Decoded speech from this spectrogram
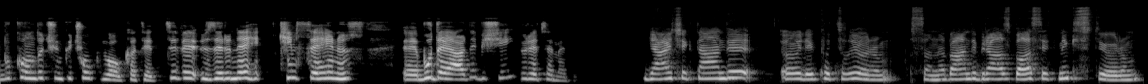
Bu konuda çünkü çok yol kat etti ve üzerine kimse henüz e, bu değerde bir şey üretemedi. Gerçekten de öyle katılıyorum sana. Ben de biraz bahsetmek istiyorum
